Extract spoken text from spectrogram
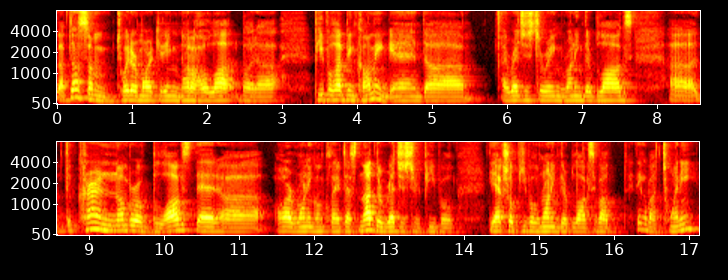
I've done some Twitter marketing, not a whole lot, but uh, people have been coming and uh, registering, running their blogs. Uh, the current number of blogs that uh, are running on Claritask, not the registered people, the actual people running their blogs, about I think about 20,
